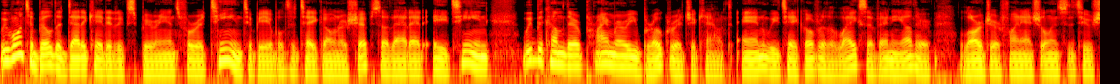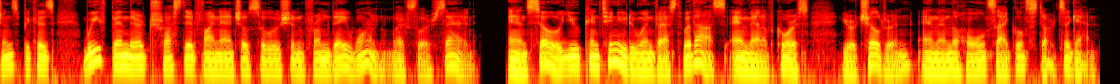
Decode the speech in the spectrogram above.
We want to build a dedicated experience for a teen to be able to take ownership so that at 18 we become their primary brokerage account and we take over the likes of any other larger financial institutions because we've been their trusted financial solution from day one, Wexler said. And so you continue to invest with us, and then, of course, your children, and then the whole cycle starts again.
